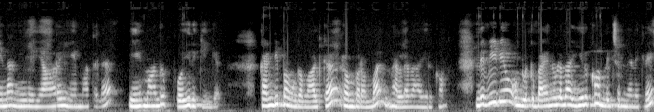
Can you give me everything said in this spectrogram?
ஏன்னா நீங்கள் யாரையும் ஏமாத்தலை ஏமாந்து போயிருக்கீங்க. கண்டிப்பாக உங்கள் வாழ்க்கை ரொம்ப ரொம்ப நல்லதாக இருக்கும். இந்த வீடியோ உங்களுக்கு பயனுள்ளதாக இருக்கும் அப்படின்னு சொல்லி நினைக்கிறேன்.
